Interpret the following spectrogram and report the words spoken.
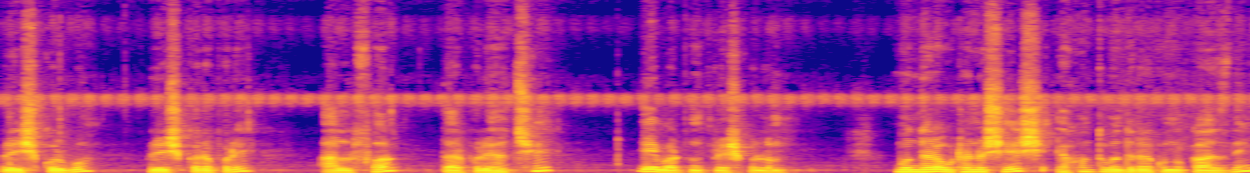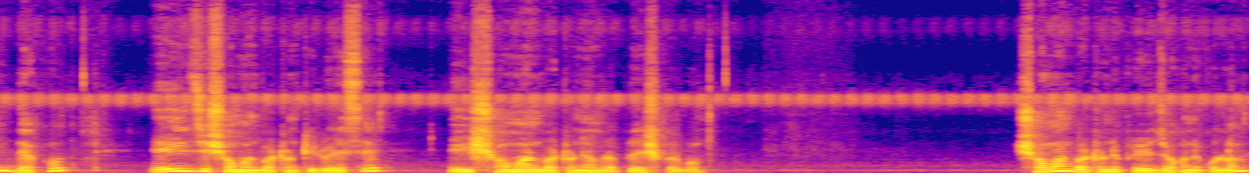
প্রেস করব। প্রেস করার পরে আলফা তারপরে হচ্ছে এ বাটন প্রেস করলাম। বন্ধুরা, উঠানো শেষ। এখন তোমাদের আর কোনো কাজ নেই। দেখো, এই যে সমান বাটনটি রয়েছে, এই সমান বাটনে আমরা প্রেস করব। সমান বাটনে প্রেস যখন করলাম,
